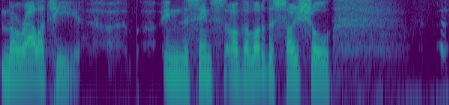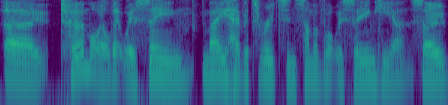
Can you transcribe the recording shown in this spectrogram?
morality uh, in the sense of a lot of the social uh, turmoil that we're seeing may have its roots in some of what we're seeing here. So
